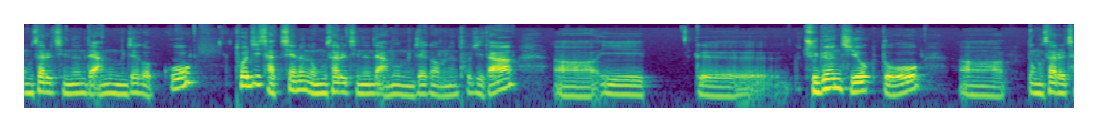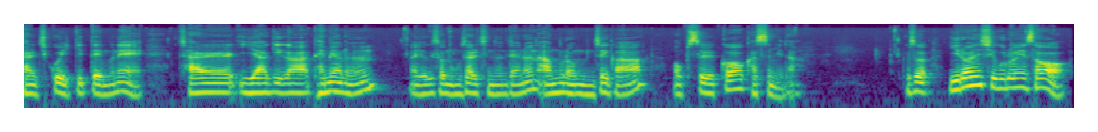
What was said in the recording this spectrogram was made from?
농사를 짓는데 아무 문제가 없고 토지 자체는 농사를 짓는데 아무 문제가 없는 토지다. 어, 이 그 주변 지역도 어, 농사를 잘 짓고 있기 때문에 잘 이야기가 되면은 여기서 농사를 짓는 데는 아무런 문제가 없을 것 같습니다. 그래서 이런 식으로 해서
